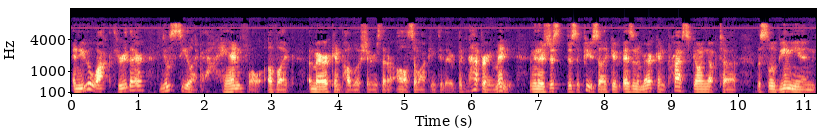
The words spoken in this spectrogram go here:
And you go walk through there, you'll see like a handful of like American publishers that are also walking through there, but not very many. I mean, there's just just a few. So like if, as an American press going up to the Slovenian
